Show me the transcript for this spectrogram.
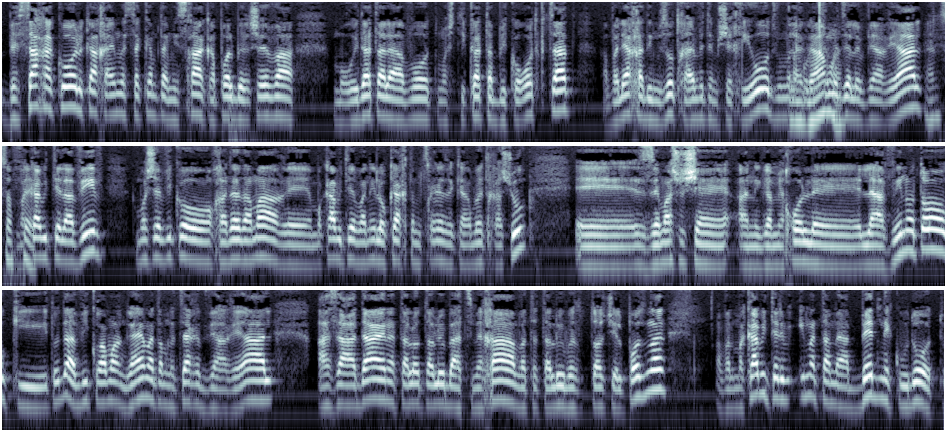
בסך הכל, ככה, אם נסכם את המשחק, הפועל באר שבע מורידה את הלהבות, משתיקה את הביקורות קצת, אבל יחד עם זאת חייבת המשכיות, ואם אנחנו. לוקחים את זה לוויאריאל. מכבי תל אביב, כמו שוויקו חדד אמר, אה, מכבי תל אביב, אני לוקח את המשחק הזה כהרבה יותר חשוב. אה, זה משהו שאני גם יכול אה, להבין אותו, כי אתה יודע, ויקו אמר, גם אם אתה מנצח את ויאריאל, אז עדיין אתה לא תלוי בעצמך, ואתה תלוי בתוצאות של פוזנן. אבל מכבי תל אביב, אם אתה מאבד נקודות,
